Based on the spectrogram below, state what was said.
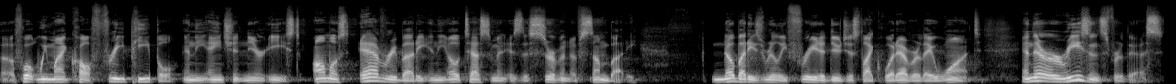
of what we might call free people in the ancient Near East. Almost everybody in the Old Testament is the servant of somebody. Nobody's really free to do just like whatever they want. And there are reasons for this.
